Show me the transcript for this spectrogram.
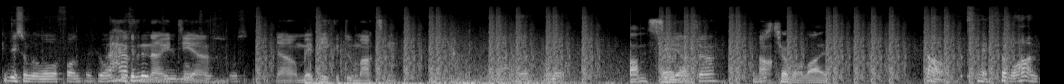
Could do something more fun if you want. I have can an idea. No, maybe he could do marksman. Yeah. I'm See turbo. Arthur? I'm just turbo alive. Oh, okay, come on.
